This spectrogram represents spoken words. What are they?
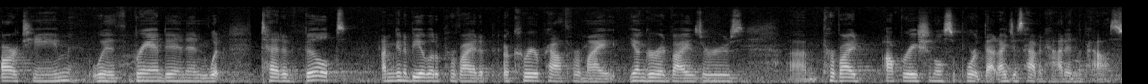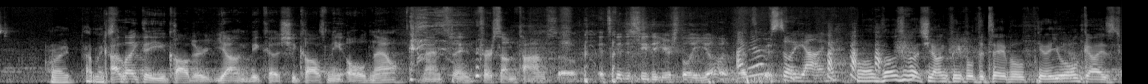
our team with Brandon and what Ted have built, I'm going to be able to provide a, a career path for my younger advisors, um, provide operational support that I just haven't had in the past. Right, that makes I sense. like that you called her young because she calls me old now, and for some time. So it's good to see that you're still young. That's I am good. still young. well, those of us young people at the table, you know, you yeah. old guys,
